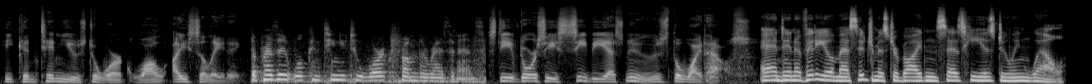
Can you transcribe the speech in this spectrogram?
he continues to work while isolating. The president will continue to work from the residence. Steve Dorsey, CBS News, the White House. And in a video message, Mr. Biden says he is doing well.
